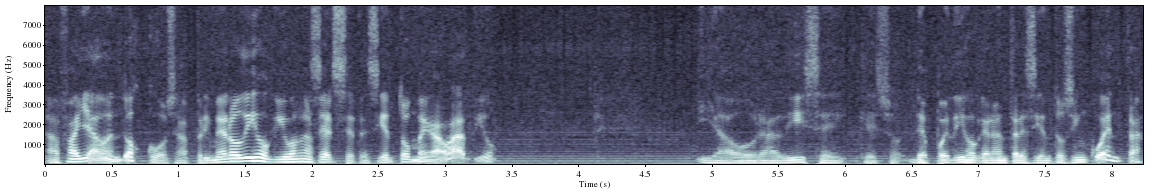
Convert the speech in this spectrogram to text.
ha fallado en dos cosas. Primero dijo que iban a ser 700 megavatios y ahora dice que eso, después dijo que eran 350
